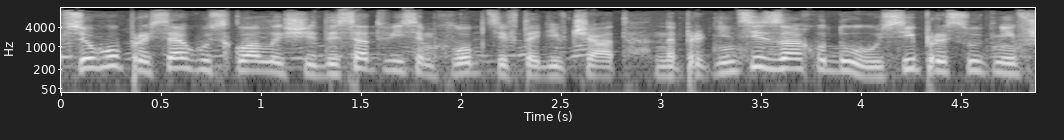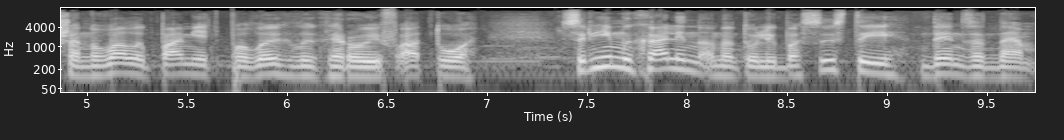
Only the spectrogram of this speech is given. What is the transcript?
Всього присягу склали 68 хлопців та дівчат. Наприкінці заходу усі присутні вшанували пам'ять полеглих героїв АТО. Сергій Михайлін, Анатолій Басистий. День за днем.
